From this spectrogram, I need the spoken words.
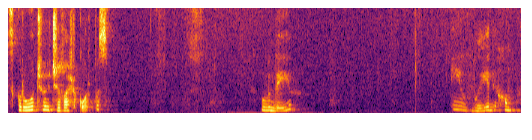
скручуючи ваш корпус. Вдих. І видихом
